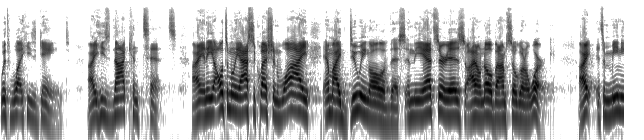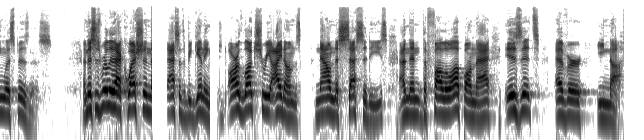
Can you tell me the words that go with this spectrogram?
with what he's gained. All right, he's not content. All right, and he ultimately asks the question, why am I doing all of this? And the answer is, I don't know, but I'm still going to work. All right, it's a meaningless business. And this is really that question that was asked at the beginning Are luxury items now necessities? And then to follow up on that, is it ever enough?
